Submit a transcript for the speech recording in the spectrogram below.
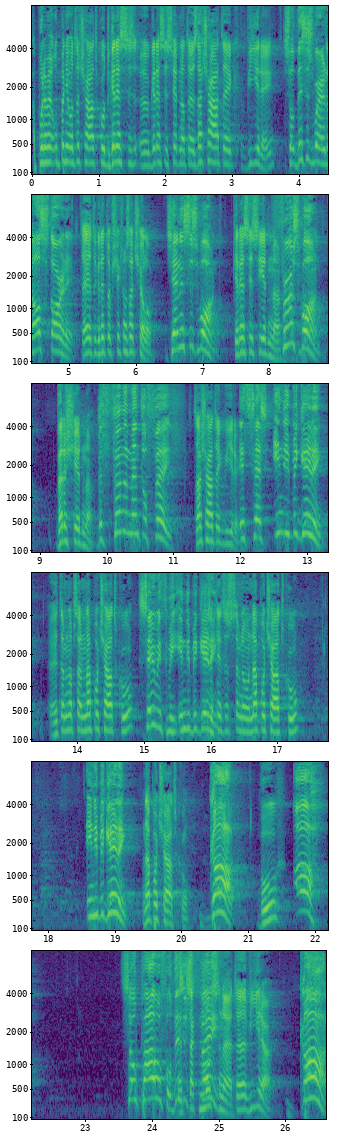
A půjdeme úplně od začátku, od Genesis, eh, Genesis 1, to je začátek víry. So this is where it all started. To je kde to všechno začalo. Genesis 1. Genesis 1, First one. verš 1. The fundamental faith. Začátek víry. It says in the beginning. Je tam napsáno na počátku. Say with me, in the beginning. Řekněte se mnou na počátku. In the beginning. Na počátku. God. Bůh. Oh. So powerful. This je is tak faith. mocné, to je víra. God.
